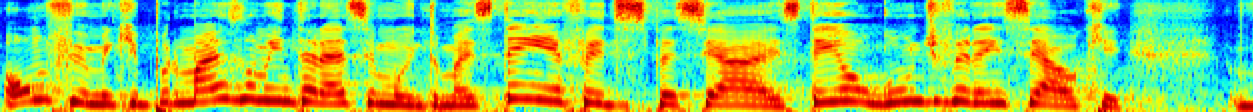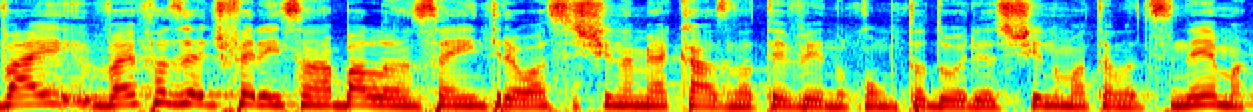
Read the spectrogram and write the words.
ou um filme que por mais não me interesse muito, mas tem efeitos especiais, tem algum diferencial que vai, vai fazer a diferença na balança entre eu assistir na minha casa, na TV, no computador e assistir numa tela de cinema,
